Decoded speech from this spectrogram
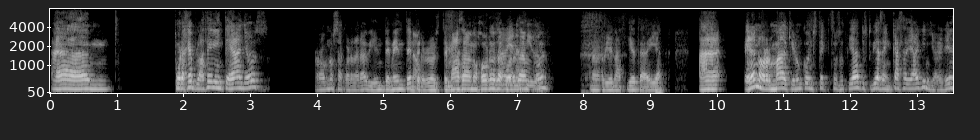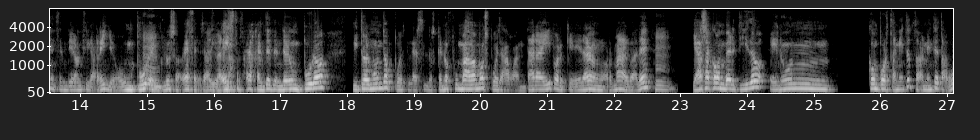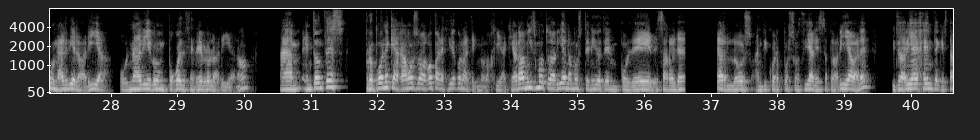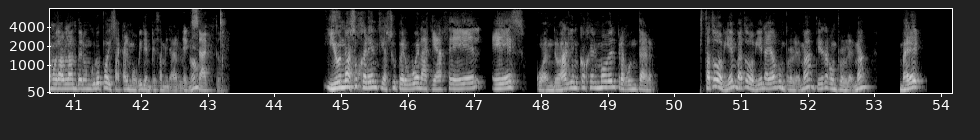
Um, por ejemplo, hace 20 años, Rob no se acordará, evidentemente, pero los demás a lo mejor nos acordamos. No había nacido todavía. Ah, era normal que en un contexto social tú estuvieras en casa de alguien y alguien encendiera un cigarrillo, o un puro mm. incluso a veces. Había esto, ¿sabes? Gente encender un puro y todo el mundo, pues los que no fumábamos, pues aguantar ahí porque era lo normal, ¿vale? Mm. Ya se ha convertido en un comportamiento totalmente tabú. Nadie lo haría, o nadie con un poco de cerebro lo haría, ¿no? entonces, propone que hagamos algo parecido con la tecnología, que ahora mismo todavía no hemos tenido tiempo de desarrollar los anticuerpos sociales todavía, ¿vale? Y todavía hay gente que estamos hablando en un grupo y saca el móvil y empieza a mirarlo, ¿no? Exacto. Y una sugerencia súper buena que hace él es cuando alguien coge el móvil preguntar, ¿está todo bien? ¿Va todo bien? ¿Hay algún problema? ¿Tienes algún problema? ¿Vale?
